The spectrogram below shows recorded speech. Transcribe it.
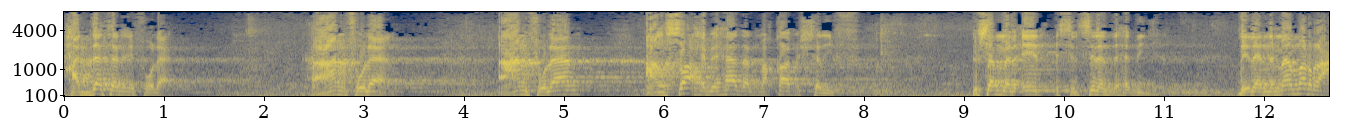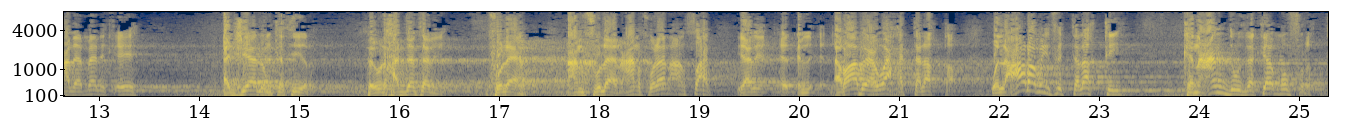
حدثني فلان. عن فلان عن فلان عن صاحب هذا المقام الشريف. يسمى الإيه؟ السلسلة الذهبية. ليه لأن ما مر على مالك إيه؟ أجيال كثيرة. فيقول حدثني فلان عن فلان عن فلان عن صاحب. يعني رابع واحد تلقى. والعربي في التلقي كان عنده ذكاء مفرط.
